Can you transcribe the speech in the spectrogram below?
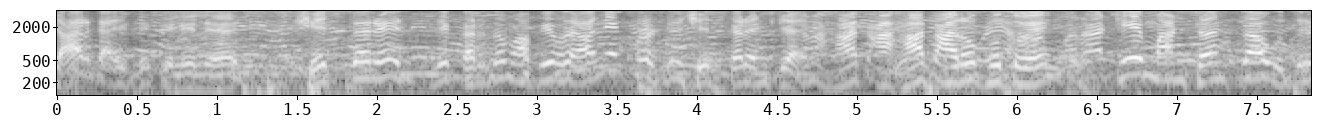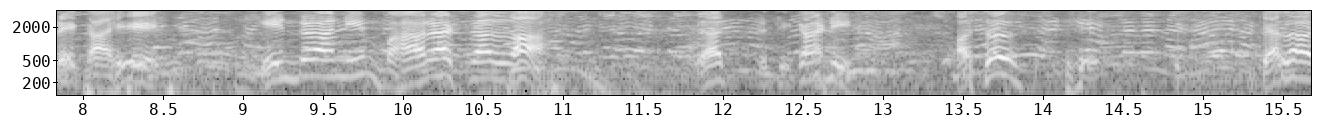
चार कायदे केलेले आहेत. शेतकऱ्यांचे कर्जमाफी वगैरे अनेक प्रश्न शेतकऱ्यांचे आहेत. हाच हाच आरोप होतोय. मराठी माणसांचा उद्रेक आहे. केंद्राने महाराष्ट्राला या ठिकाणी असं हे- त्याला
